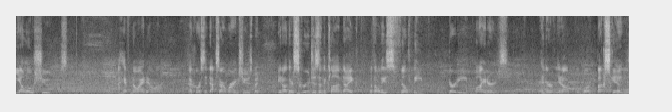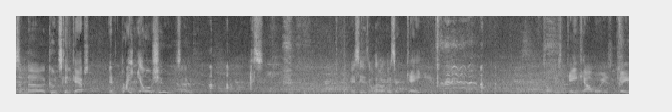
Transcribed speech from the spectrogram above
yellow shoes. I have no idea why. Of course, the ducks aren't wearing shoes, but you know, there's Scrooges in the Klondike with all these filthy, dirty miners, and they're you know wearing buckskins and uh, coonskin caps and bright yellow shoes. I. I, I see. this, Oh, those are gay. It's all these gay cowboys and gay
